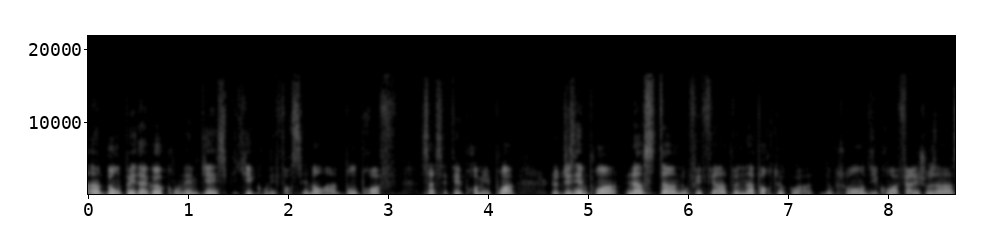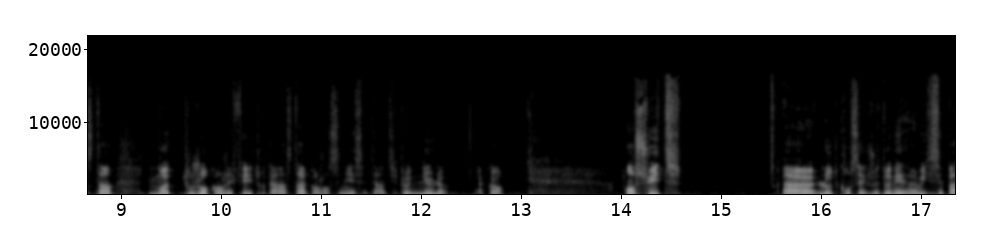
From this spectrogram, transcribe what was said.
un bon pédagogue, qu'on aime bien expliquer, qu'on est forcément un bon prof. Ça, c'était le premier point. Le deuxième point, l'instinct nous fait faire un peu n'importe quoi. souvent, on dit qu'on va faire les choses à l'instinct. Moi, toujours, quand j'ai fait des trucs à l'instinct, quand j'enseignais, c'était un petit peu nul. D'accord? Ensuite, euh, l'autre conseil que je vais donner, euh, oui, c'est pas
